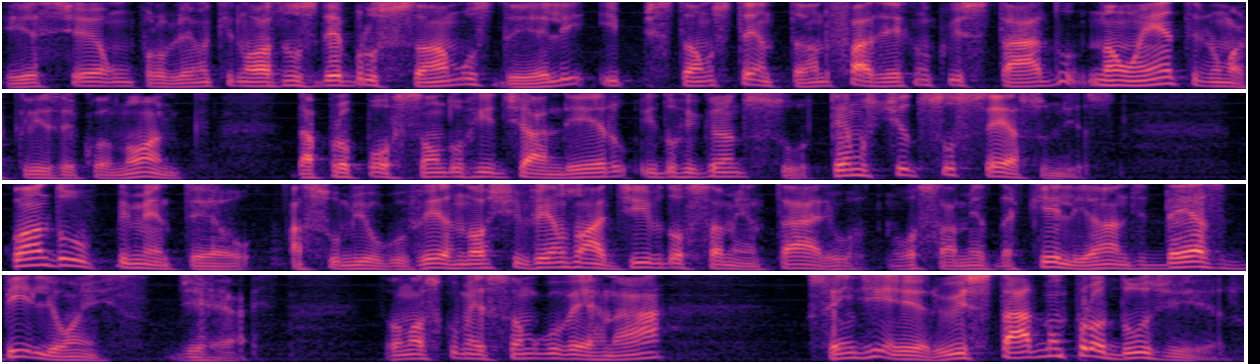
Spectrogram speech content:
Esse é um problema que nós nos debruçamos dele e estamos tentando fazer com que o Estado não entre numa crise econômica da proporção do Rio de Janeiro e do Rio Grande do Sul. Temos tido sucesso nisso. Quando o Pimentel assumiu o governo, nós tivemos uma dívida orçamentária, no orçamento daquele ano, de 10 bilhões de reais. Então nós começamos a governar sem dinheiro. E o Estado não produz dinheiro.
